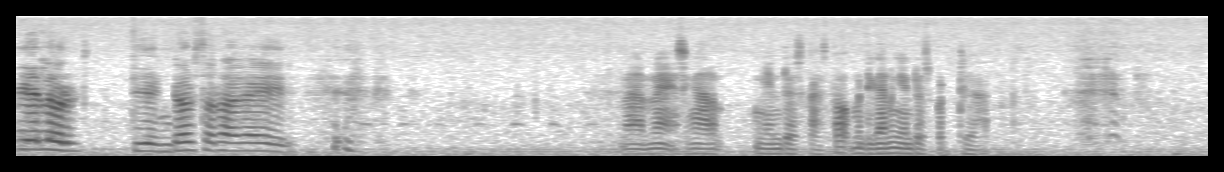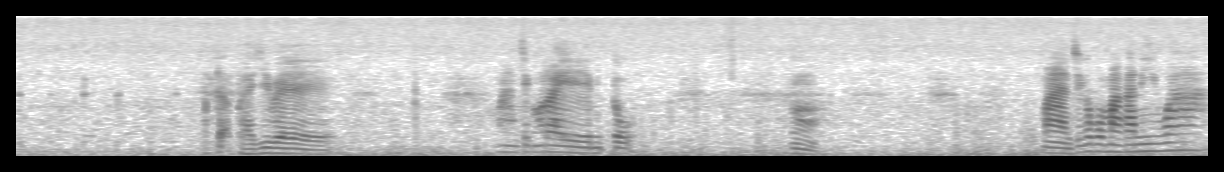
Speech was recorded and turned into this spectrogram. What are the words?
Piye lur? Di endorse ora kae. Nah, nek sing arep ngendos kasto mendingan ngendos pedak. Pedak bayi wae. Mancing ora entuk. Hmm. Mancing apa makan iwak?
